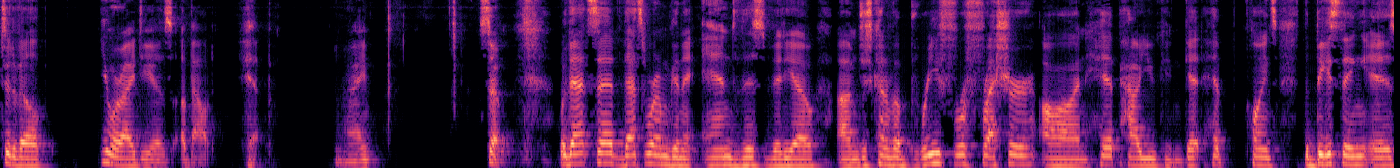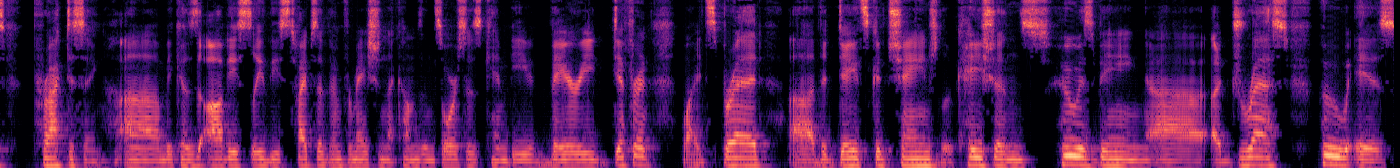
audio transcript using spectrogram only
to develop your ideas about HIPP. All right. So with that said, that's where I'm going to end this video. Um, just kind of a brief refresher on HIPP, how you can get HIPP points. The biggest thing is practicing um, because obviously these types of information that comes in sources can be very different, widespread. Uh, the dates could change, locations, who is being uh, addressed, who is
